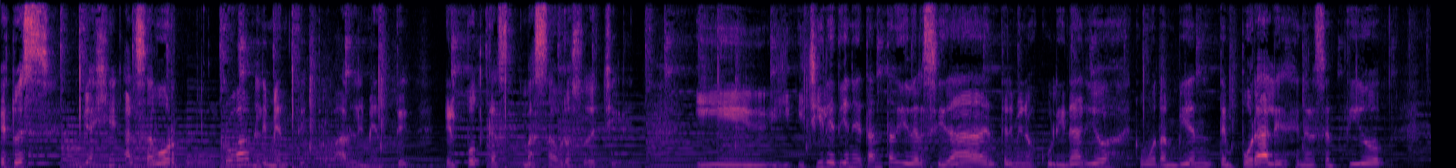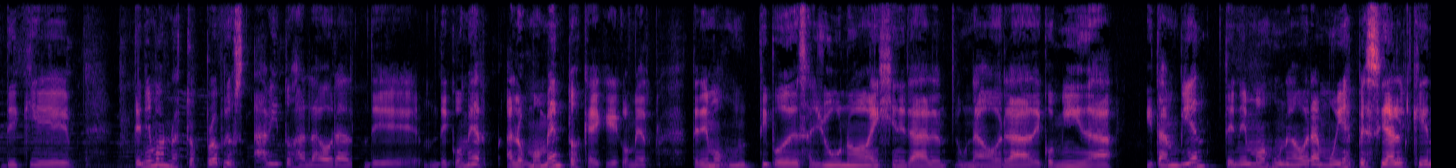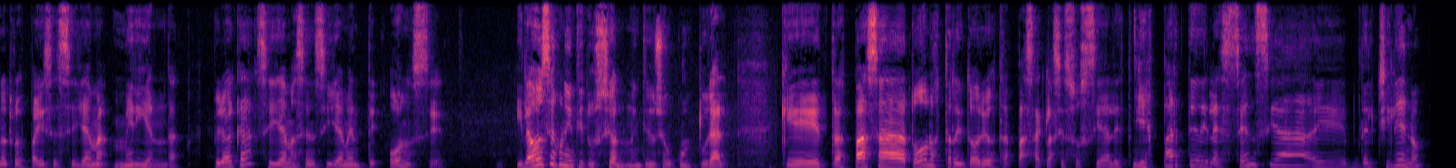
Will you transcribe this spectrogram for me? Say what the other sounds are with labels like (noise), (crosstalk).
Esto es Viaje al Sabor, probablemente, probablemente, el podcast más sabroso de Chile. Y, Chile tiene tanta diversidad en términos culinarios como también temporales, en el sentido de que tenemos nuestros propios hábitos a la hora de, de comer, a los momentos que hay que comer. Tenemos un tipo de desayuno en general, una hora de comida, y también tenemos una hora muy especial que en otros países se llama merienda, pero acá se llama sencillamente once. Y la once es una institución, una institución cultural que traspasa todos los territorios, traspasa clases sociales y es parte de la esencia eh, del chileno.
